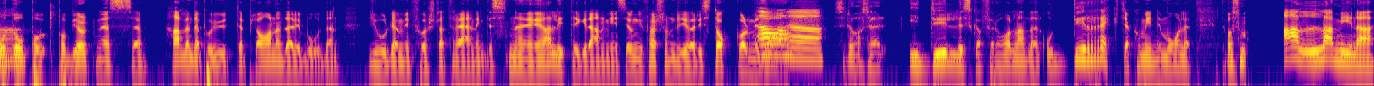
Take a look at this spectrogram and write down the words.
Och då på, på Björknäs hallen där på uteplanen där i Boden gjorde jag min första träning. Det snöade lite grann minns jag, ungefär som det gör i Stockholm idag. Ja. Så det var så här idylliska förhållanden och direkt jag kom in i målet, det var som alla mina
